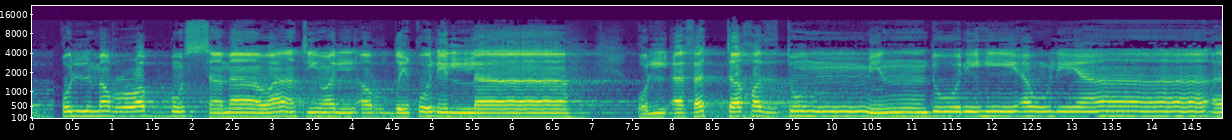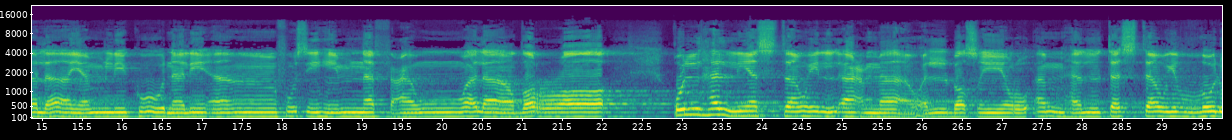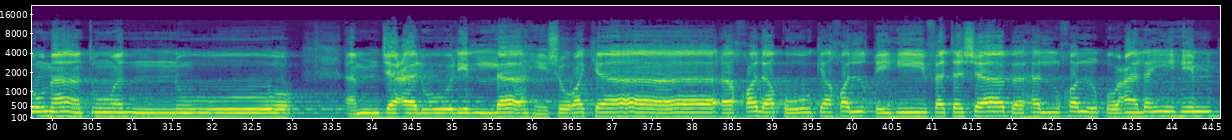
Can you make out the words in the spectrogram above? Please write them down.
قل من رب السماوات والارض قل الله قل افاتخذتم من دونه اولياء لا يملكون لانفسهم نفعا ولا ضرا قل هل يستوي الأعمى والبصير أم هل تستوي الظلمات والنور أم جعلوا لله شركاء خلقوا كخلقه فتشابه الخلق عليهم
